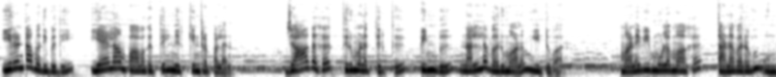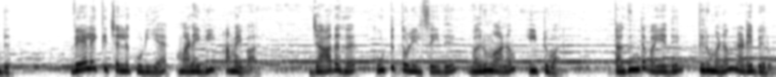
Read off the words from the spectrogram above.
இரண்டாம் அதிபதி ஏழாம் பாவகத்தில் நிற்கின்ற பலன் ஜாதகர் திருமணத்திற்கு பின்பு நல்ல வருமானம் ஈட்டுவார். மனைவி மூலமாக தனவரவு உண்டு. வேலைக்கு செல்லக்கூடிய மனைவி அமைவாள். ஜாதகர் கூட்டுத் தொழில் செய்து வருமானம் ஈட்டுவார். தகுந்த வயதில் திருமணம் நடைபெறும்.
